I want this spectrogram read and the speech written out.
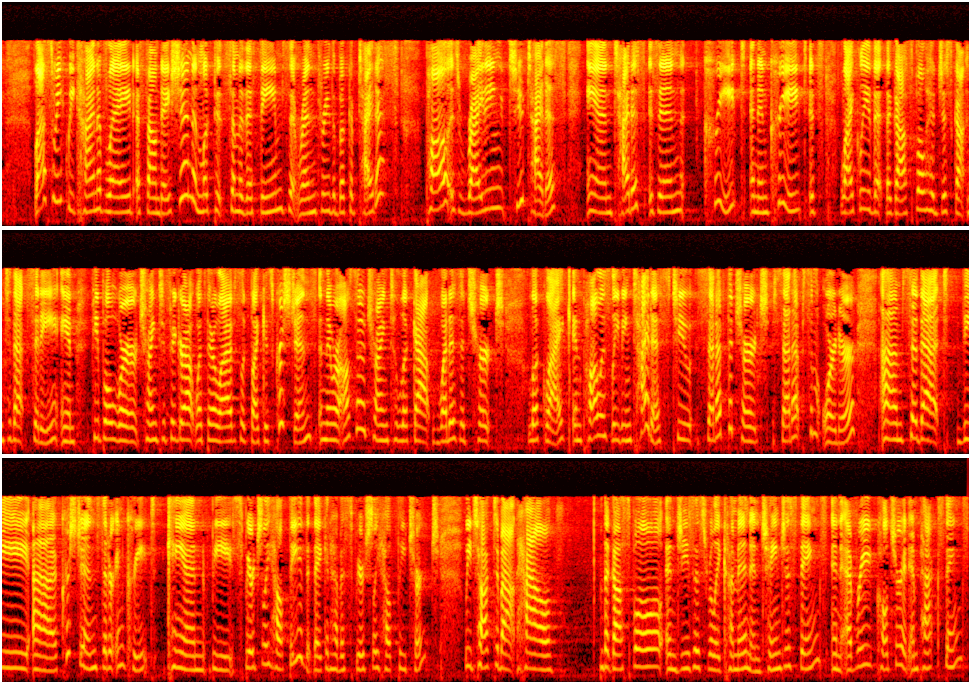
Last week, we kind of laid a foundation and looked at some of the themes that run through the book of Titus. Paul is writing to Titus, and Titus is in Crete, and in Crete, it's likely that the gospel had just gotten to that city, and people were trying to figure out what their lives looked like as Christians, and they were also trying to look at what does a church look like. And Paul is leaving Titus to set up the church, set up some order, um, so that the uh, Christians that are in Crete can be spiritually healthy, that they can have a spiritually healthy church. We talked about how the gospel and Jesus really come in and changes things in every culture. It impacts things.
